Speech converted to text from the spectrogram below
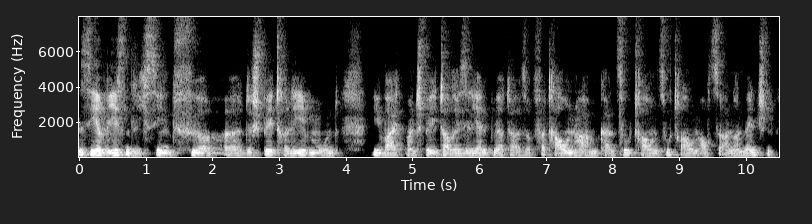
sehr wesentlich sind für äh, das spätere Leben und wie weit man später resilient wird, also Vertrauen haben kann, Zutrauen, Zutrauen auch zu anderen Menschen.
